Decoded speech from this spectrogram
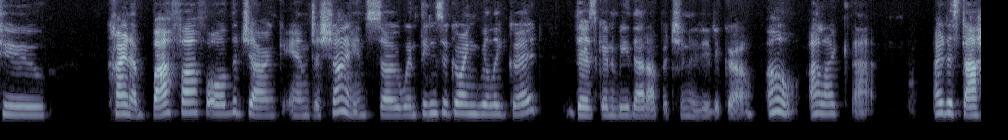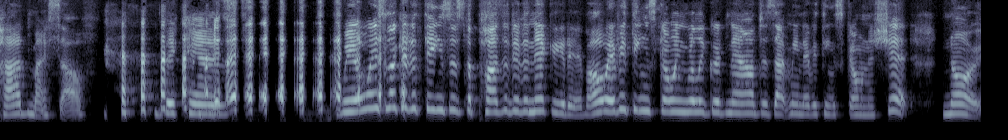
to kind of buff off all the junk and to shine. So when things are going really good, there's going to be that opportunity to grow. Oh, I like that. I just ahad myself because we always look at the things as the positive and negative. Oh, everything's going really good now. Does that mean everything's going to shit? No.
